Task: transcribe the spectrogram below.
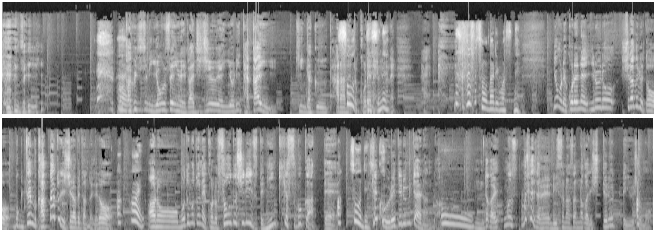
ぜひ。もうはい。確実に4480円より高い金額払わないと来れないけどね。そうではい。そうなりますね。でもね、これね、いろいろ調べると、僕全部買った後で調べたんだけど、あ、はい。あのー、もともとね、このソードシリーズって人気がすごくあって、あ、そうですか。結構売れてるみたいなんだ。おうーん、だからもし、もしかしたらね、リスナーさんの中で知ってるっていう人も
